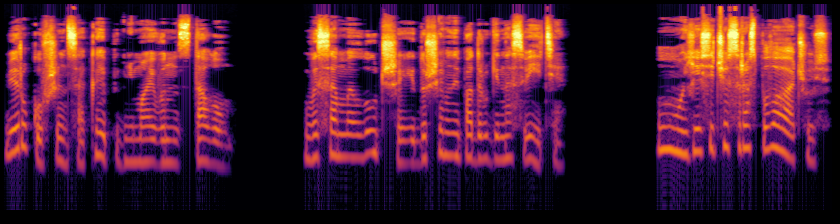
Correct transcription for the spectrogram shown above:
Беру кувшин саке и поднимаю его над столом. Вы самые лучшие и душевные подруги на свете. «О, я сейчас расплачусь!»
